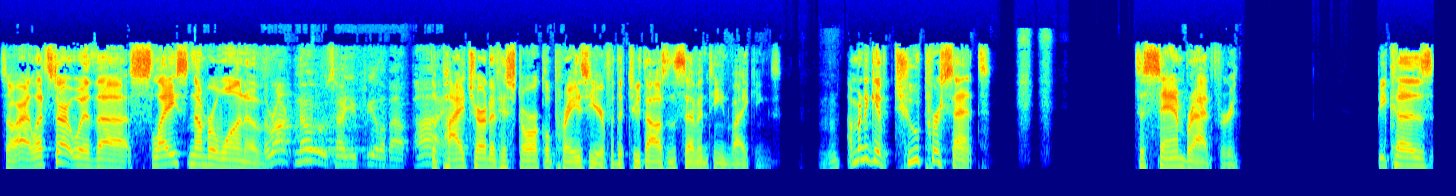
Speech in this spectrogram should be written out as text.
So all right, let's start with uh, slice number one of The Rock knows how you feel about pie. the pie chart of historical praise here for the 2017 Vikings. Mhm. I'm going to give 2% to Sam Bradford because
